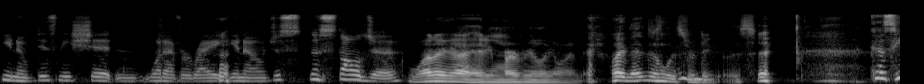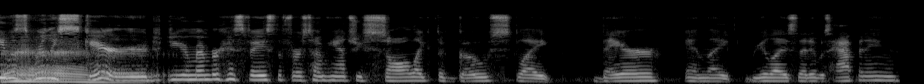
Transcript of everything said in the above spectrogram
you know Disney shit and whatever, right? you know, just nostalgia Why they got Eddie Murphy looking like that? Like, that just looks Mm-hmm. ridiculous. cuz he was really scared. Do you remember his face the first time he actually saw like the ghost like there and like realized that it was happening?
